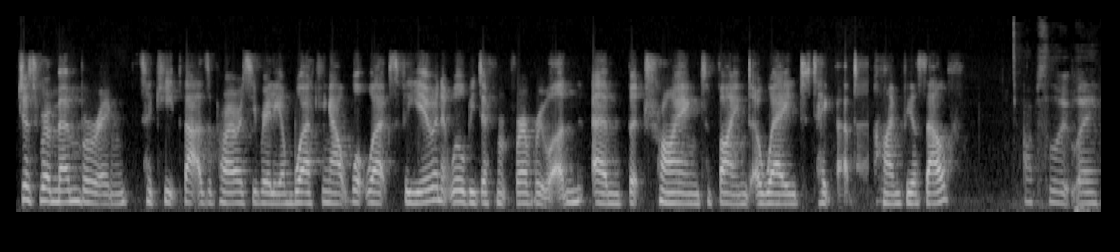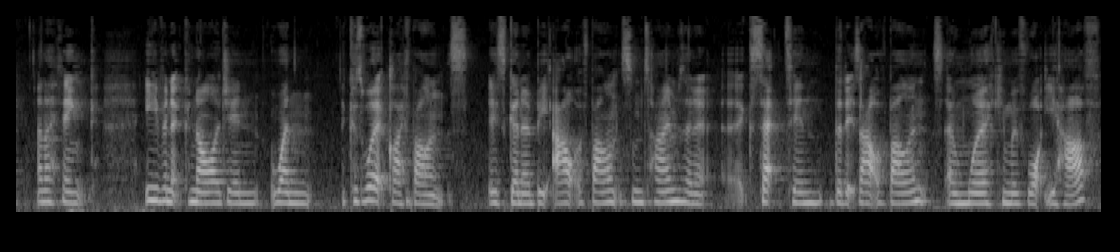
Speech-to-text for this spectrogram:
just remembering to keep that as a priority really and working out what works for you and it will be different for everyone um, but trying to find a way to take that time for yourself. Absolutely. And i think even acknowledging when because work life balance is going to be out of balance sometimes and accepting that it's out of balance and working with what you have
